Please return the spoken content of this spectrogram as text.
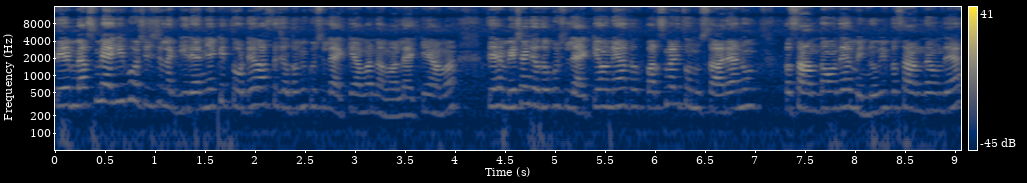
ਤੇ ਬਸ ਮੈਂ ਇਹੀ ਕੋਸ਼ਿਸ਼ ਲੱਗੀ ਰਹਿੰਦੀ ਹਾਂ ਕਿ ਤੁਹਾਡੇ ਵਾਸਤੇ ਜਦੋਂ ਵੀ ਕੁਝ ਲੈ ਕੇ ਆਵਾਂ, ਨਵਾਂ ਲੈ ਕੇ ਆਵਾਂ। ਤੇ ਹਮੇਸ਼ਾ ਜਦੋਂ ਕੁਝ ਲੈ ਕੇ ਆਉਂਦੇ ਆ ਤਾਂ ਪਰਸਨਲੀ ਤੁਹਾਨੂੰ ਸਾਰਿਆਂ ਨੂੰ ਪਸੰਦ ਆਉਂਦੇ ਆ, ਮੈਨੂੰ ਵੀ ਪਸੰਦ ਆਉਂਦੇ ਆ।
